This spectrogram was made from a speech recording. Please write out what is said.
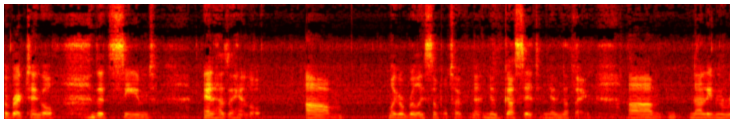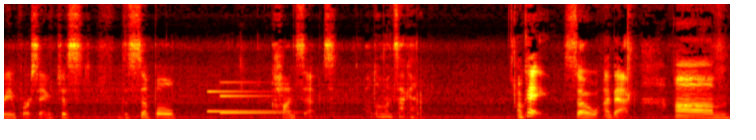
a rectangle that's seamed and has a handle. Um, like a really simple tote. No, no gusset, no nothing. Um, not even reinforcing. Just the simple concept. Hold on one second. Okay, so I'm back. Um,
